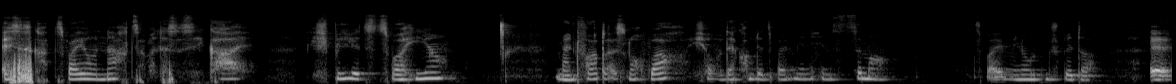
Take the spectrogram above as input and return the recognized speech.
es ist gerade 2 Uhr nachts, aber das ist egal. Ich spiele jetzt zwar hier. Mein Vater ist noch wach. Ich hoffe, der kommt jetzt bei mir nicht ins Zimmer. Zwei Minuten später. Äh,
